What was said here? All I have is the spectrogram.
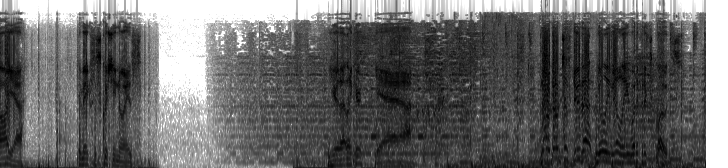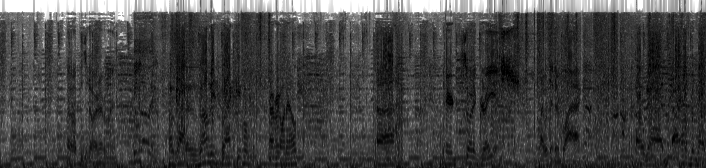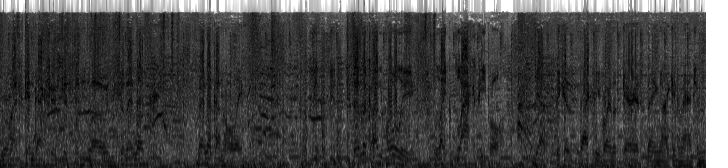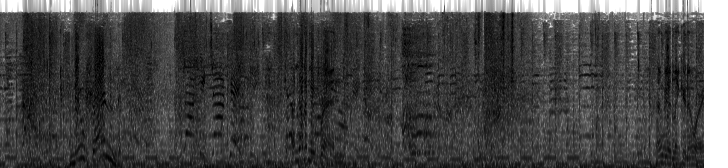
Oh yeah. It makes a squishy noise. You hear that, Linker? Yeah. No, don't just do that willy-nilly. What if it explodes? Oh, opens the door. Never mind. Reloading. Oh god, are the zombies black people for everyone else? Uh, they're sort of grayish. I would say they're black. Oh god, I have the bug where my skin textures just didn't load, so they look... They look unholy. They look unholy, like black people. Yes, because black people are the scariest thing I can imagine. New friend! Jockey, jockey! Another new friend. I'm good, Linker. Don't worry.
